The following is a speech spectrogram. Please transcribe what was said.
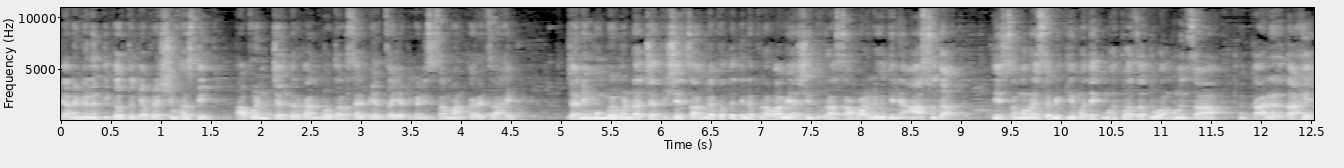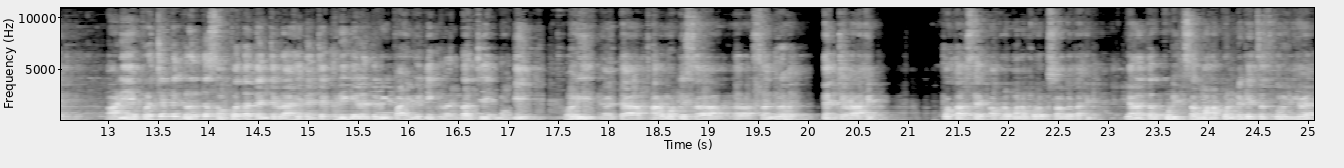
यांना विनंती करतो की आपल्या शुभहस्ते आपण चंद्रकांत गोताड साहेब यांचा या ठिकाणी सन्मान करायचा आहे. ज्यांनी मुंबई मंडळाच्या अतिशय चांगल्या पद्धतीने प्रभावी अशी धुरा सांभाळली होती आणि आज सुद्धा ते समन्वय समितीमध्ये एक महत्त्वाचा दुवा म्हणून सा- कार्यरत आहेत. आणि प्रचंड ग्रंथ संपदा त्यांच्याकडे आहे. त्यांच्या घरी गेल्यानंतर मी पाहिलं की ग्रंथांची एक मोठी फळी त्या फार मोठे स- संग्रह त्यांच्याकडे आहे. कोतार साहेब आपलं मनपूर्वक स्वागत आहे. यानंतर पुढील सन्मान आपण लगेचच करून घेऊया.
